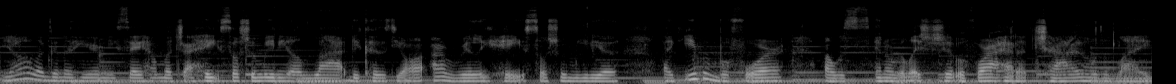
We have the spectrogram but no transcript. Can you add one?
Y'all are gonna hear me say how much I hate social media a lot because y'all, I really hate social media. Like, even before I was in a relationship, before I had a child, like,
